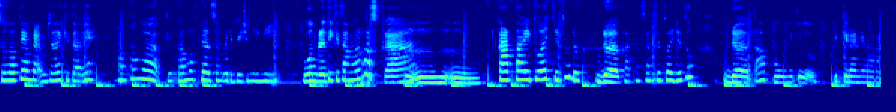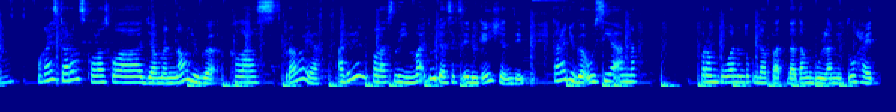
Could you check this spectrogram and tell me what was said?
Sesuatu yang kayak misalnya kita eh kamu tau nggak kamu harus lihat sex education ini bukan berarti kita ngeres kan Mm-mm, mm-mm. kata itu aja tuh udah udah kata seks itu aja tuh udah tabu gitu loh pikirannya orang Makanya sekarang sekolah-sekolah zaman now juga kelas berapa ya? Ada yang kelas 5 itu udah sex education sih. Karena juga usia anak perempuan untuk dapat datang bulan itu haid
